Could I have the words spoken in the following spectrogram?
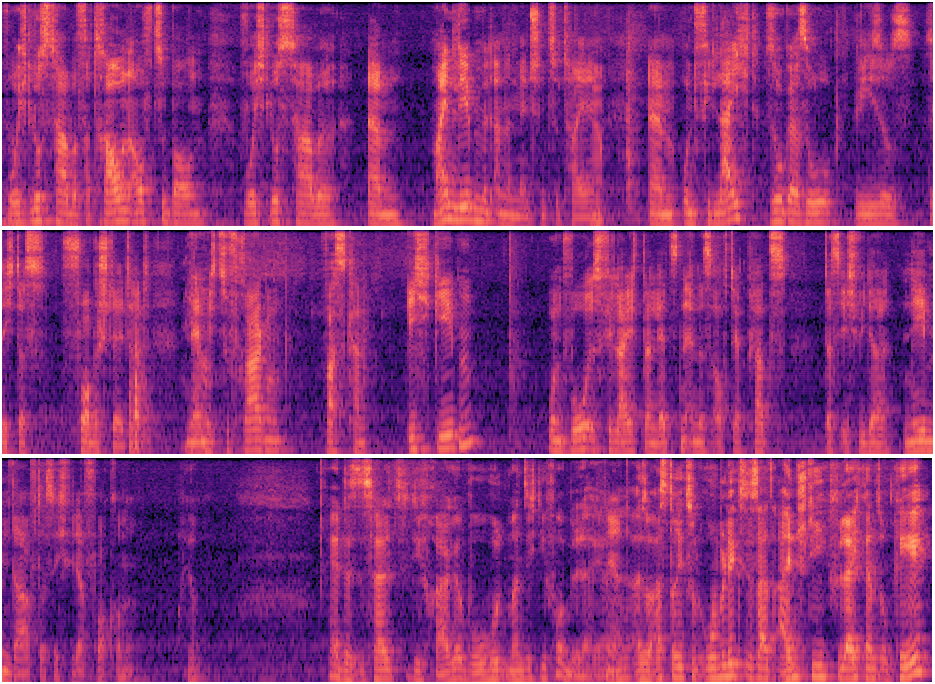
wo ich Lust habe, Vertrauen aufzubauen, wo ich Lust habe, ähm, mein Leben mit anderen Menschen zu teilen ähm, und vielleicht sogar so, wie Jesus sich das vorgestellt hat, nämlich zu fragen, was kann ich geben und wo ist vielleicht dann letzten Endes auch der Platz, dass ich wieder nehmen darf, dass ich wieder vorkomme. Ja. Das ist halt die Frage, wo holt man sich die Vorbilder her? Ja. Ne? Also Asterix und Obelix ist als Einstieg vielleicht ganz okay,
